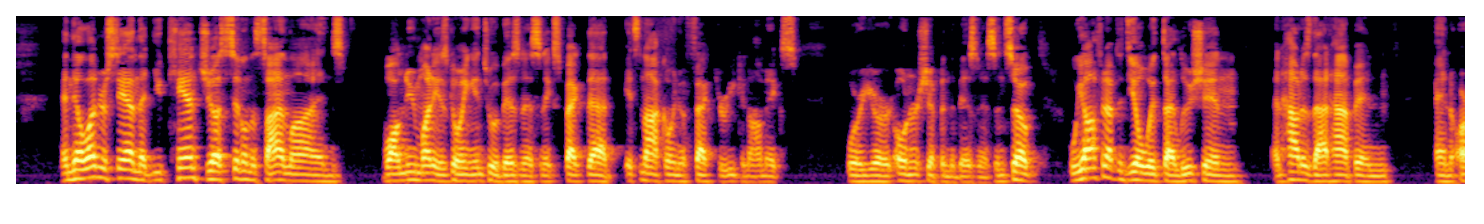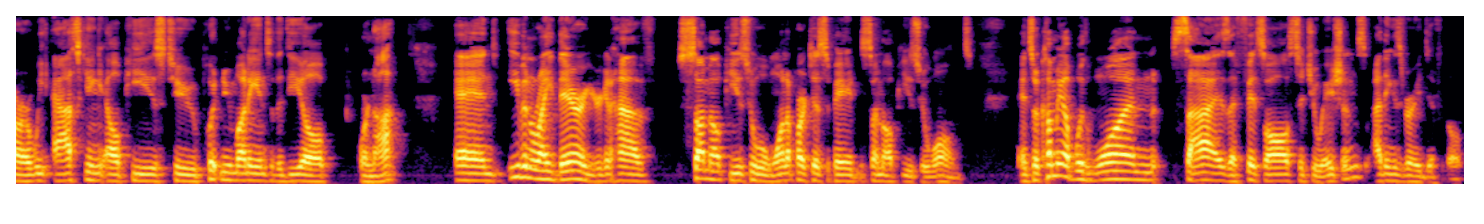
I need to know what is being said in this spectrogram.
and they'll understand that you can't just sit on the sidelines while new money is going into a business and expect that it's not going to affect your economics or your ownership in the business. And so we often have to deal with dilution and how does that happen? And are we asking LPs to put new money into the deal or not? And even right there, you're going to have some LPs who will want to participate and some LPs who won't. And so coming up with one size that fits all situations, I think is very difficult.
